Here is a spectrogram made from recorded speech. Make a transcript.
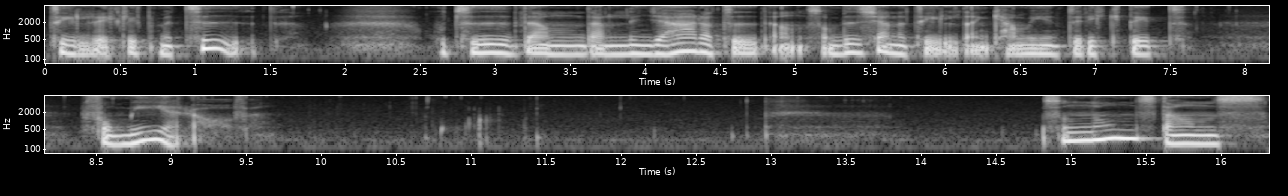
tillräckligt med tid. Och tiden, den linjära tiden som vi känner till, den kan vi inte riktigt få mer av. Så någonstans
